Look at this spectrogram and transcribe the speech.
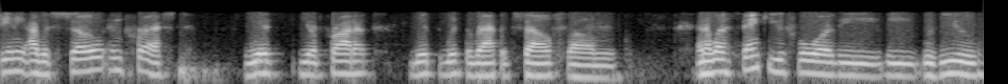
Jeannie, I was so impressed with your product, with with the wrap itself, um, and I want to thank you for the the review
